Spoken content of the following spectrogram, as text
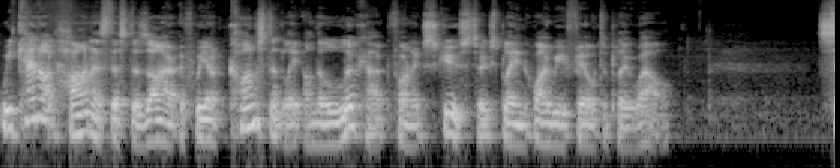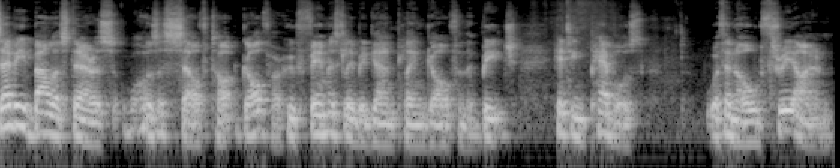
We cannot harness this desire if we are constantly on the lookout for an excuse to explain why we fail to play well. Seve Ballesteros was a self taught golfer who famously began playing golf on the beach, hitting pebbles with an old three iron.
